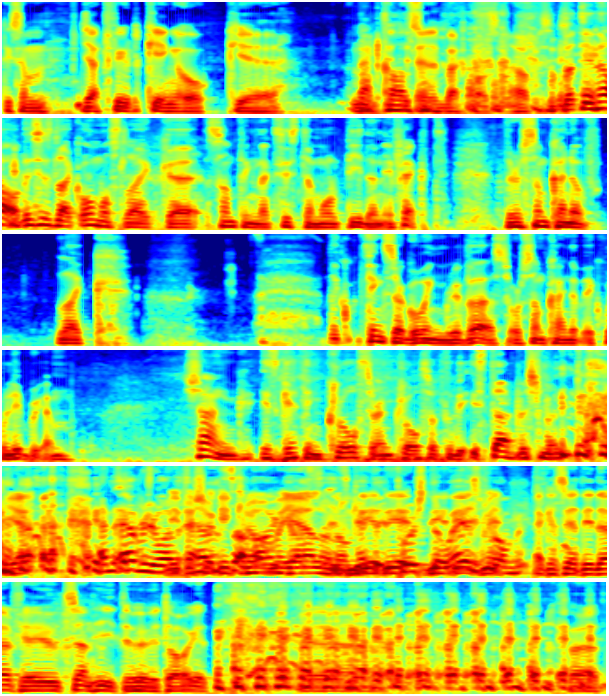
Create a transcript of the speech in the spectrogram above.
liksom Gert Fylking och eh, något- Karlsson. eh, Bert Karlsson. Ja. But you know, this is like almost like uh, something like System Multiden effect. There's some kind of like like things are going reverse or some kind of equilibrium. Chang is getting closer and closer to the establishment. Ja. and everyone Vi försöker krama ihjäl honom. Det, det, pushed det, det som from är, jag kan säga att det är därför jag är utsänd hit överhuvudtaget. Eh, För att...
